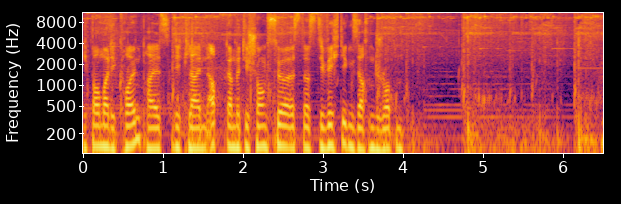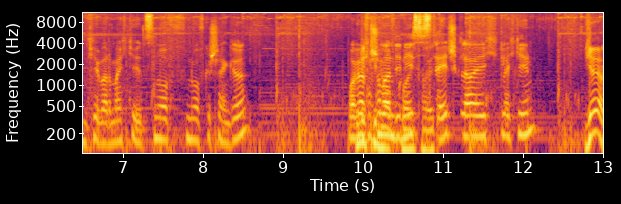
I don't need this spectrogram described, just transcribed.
Ich baue mal die Coin Piles, die kleinen ab, damit die Chance höher ist, dass die wichtigen Sachen droppen. Okay, warte mal, ich gehe jetzt nur auf, nur auf Geschenke. Wollen wir einfach schon mal in die nächste. Stage gleich, gleich gehen? Ja,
